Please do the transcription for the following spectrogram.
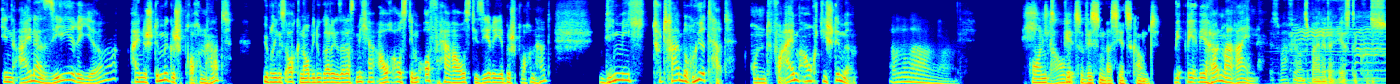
in einer Serie eine Stimme gesprochen hat. Übrigens auch, genau wie du gerade gesagt hast, Micha, auch aus dem Off heraus die Serie besprochen hat, die mich total berührt hat und vor allem auch die Stimme. Ah. Ich und glaube wir, zu wissen, was jetzt kommt. Wir, wir, wir hören mal rein. Es war für uns beide der erste Kuss.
